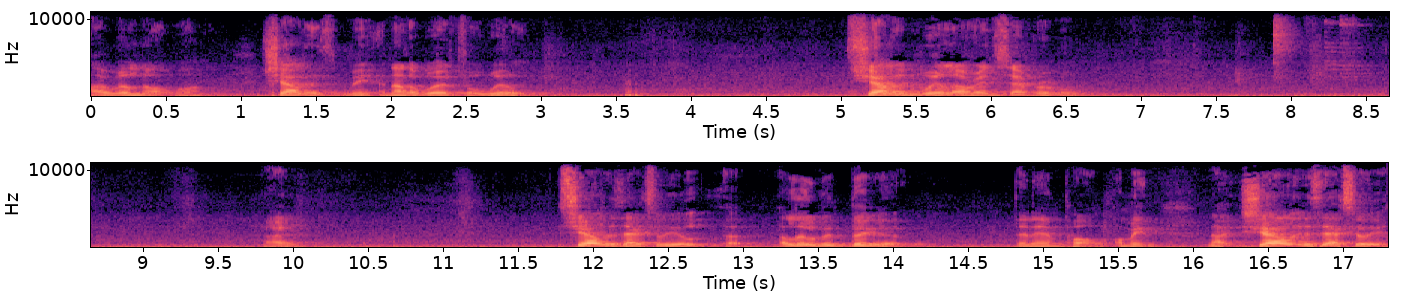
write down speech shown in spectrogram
I will not want. Shall is another word for will. Shall and will are inseparable. Right? Shell is actually a, a, a little bit bigger than Ampol. I mean, no, Shell is actually.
